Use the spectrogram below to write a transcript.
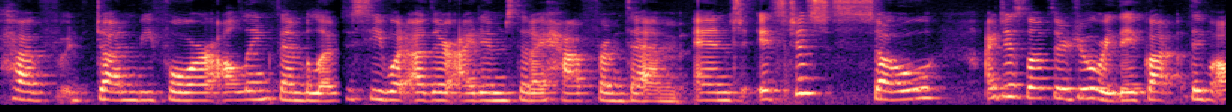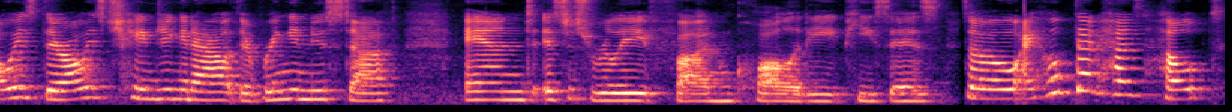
have done before. I'll link them below to see what other items that I have from them. And it's just so, I just love their jewelry. They've got, they've always, they're always changing it out. They're bringing new stuff and it's just really fun quality pieces. So I hope that has helped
